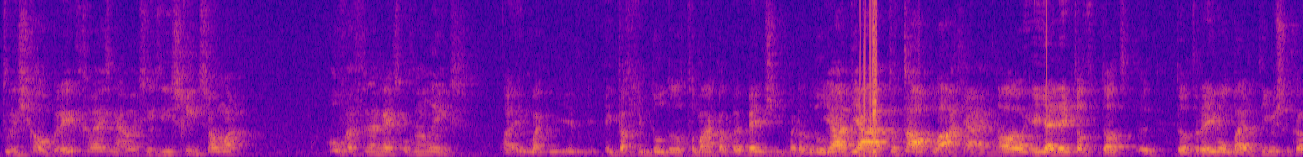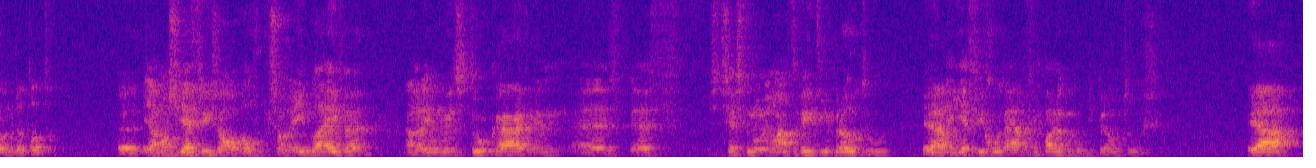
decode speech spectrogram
Toen is hij geopereerd geweest en nou, sindsdien schiet zomaar of even naar rechts of naar links. Ah, maar, ik dacht je bedoelde dat het te maken had met Benji, maar dat bedoel Ja, ja totaal plaatje eigenlijk. Oh, jij denkt dat, dat, dat Raymond bij het team is gekomen, dat dat... Uh, ja, maar als Jeffrey zal hoofdpersoon 1 blijven, nou Raymond met zijn tourkaart en uh, uh, zes toernooien later wint hij een Pro Tour. Ja. En Jeffrey gooit eigenlijk geen pannenkoek op die Pro Tours. Ja.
